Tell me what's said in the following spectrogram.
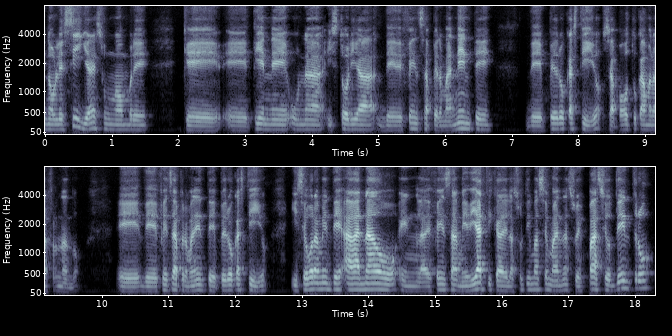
Noblecilla es un hombre que tiene una historia de defensa permanente de Pedro Castillo, se apagó tu cámara, Fernando, de defensa permanente de Pedro Castillo, y seguramente ha ganado en la defensa mediática de las últimas semanas su espacio dentro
